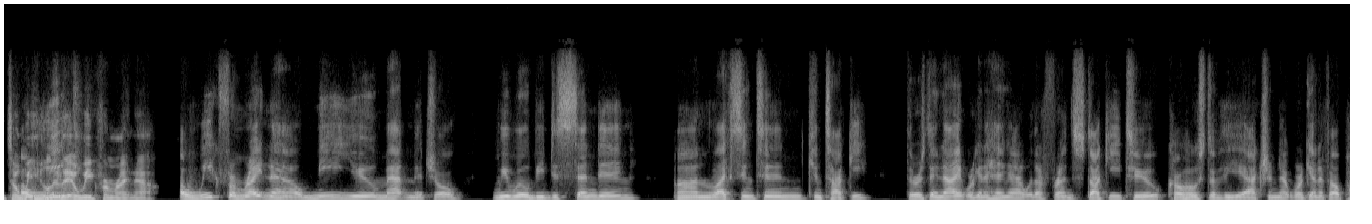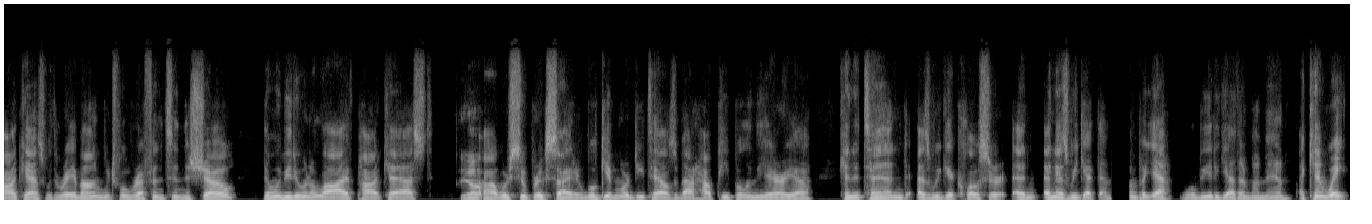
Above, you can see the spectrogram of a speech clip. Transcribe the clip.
It's a, a week, week, literally a week from right now. A week from right now, me, you, Matt Mitchell, we will be descending on Lexington, Kentucky. Thursday night, we're going to hang out with our friend Stuckey, too, co host of the Action Network NFL podcast with Raybon, which we'll reference in the show. Then we'll be doing a live podcast. Yeah. Uh, we're super excited. We'll give more details about how people in the area can attend as we get closer and and as we get them. But yeah, we'll be together, my man. I can't wait.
